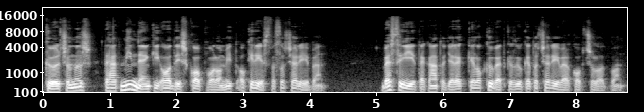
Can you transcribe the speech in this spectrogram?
Kölcsönös, tehát mindenki ad és kap valamit, aki részt vesz a cserében. Beszéljétek át a gyerekkel a következőket a cserével kapcsolatban.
